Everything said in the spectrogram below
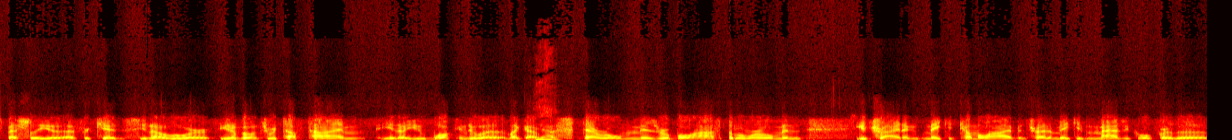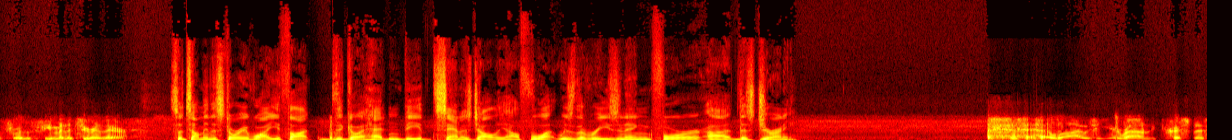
especially uh, for kids, you know, who are, you know, going through a tough time. You know, you walk into a like a, Yeah. a sterile, miserable hospital room, and you try to make it come alive and try to make it magical for the for the few minutes you're in there. So tell me the story of why you thought to go ahead and be Santa's Jolly Elf. What was the reasoning for uh, this journey? well, I was a year-round Christmas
